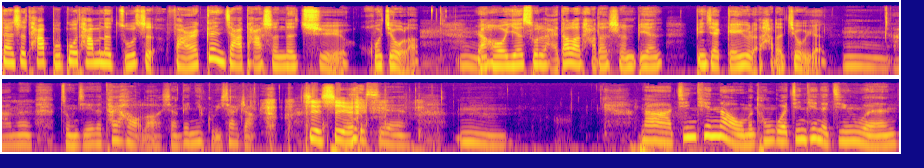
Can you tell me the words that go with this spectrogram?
但是他不顾他们的阻止，反而更加大声的去呼救了。嗯，然后耶稣来到了他的身边，并且给予了他的救援。嗯，阿门，总结的太好了，想给你鼓一下掌。谢谢。谢谢。嗯，那今天呢，我们通过今天的经文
